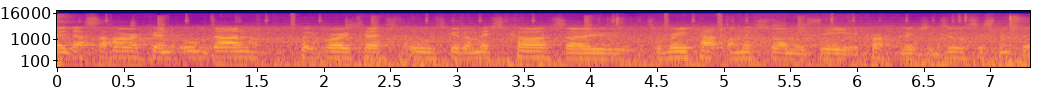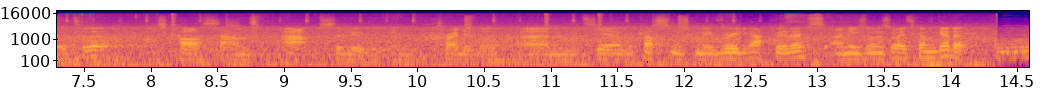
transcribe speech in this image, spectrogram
So that's the Huracan all done. Quick road test, all's good on this car. So to recap on this one is the Akrapovic exhaust system fitted to it. This car sounds absolutely incredible. Um, so yeah, the customer's gonna be really happy with this and he's on his way to come and get it.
